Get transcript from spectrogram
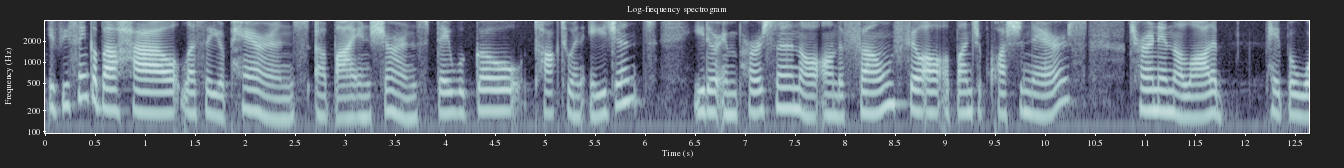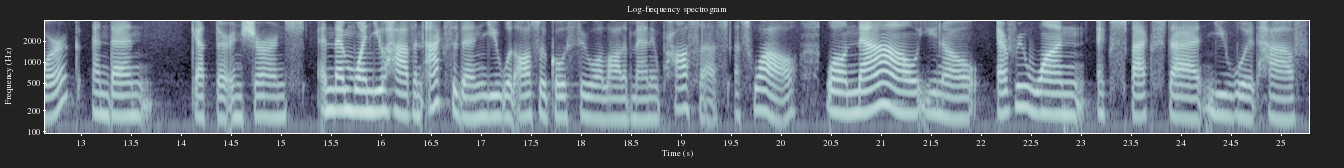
If you think about how, let's say, your parents uh, buy insurance, they would go talk to an agent, either in person or on the phone, fill out a bunch of questionnaires, turn in a lot of paperwork, and then get their insurance. And then when you have an accident, you would also go through a lot of manual process as well. Well, now, you know, everyone expects that you would have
